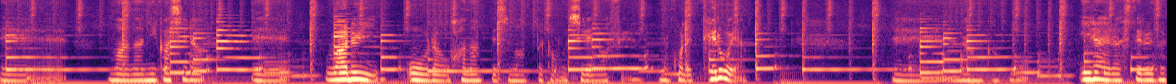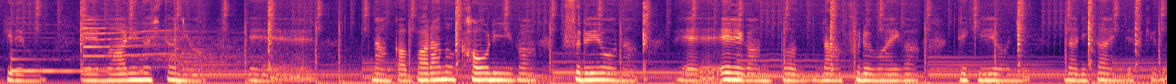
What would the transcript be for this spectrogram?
えーまあ何かしら、えー悪いオーラを放ってしまったかもしれませんもうこれテロやえーなんかこうイライラしてる時でも、えー周りの人には、えーなんかバラの香りがするような、えエレガントな振る舞いができるようになりたいんですけど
